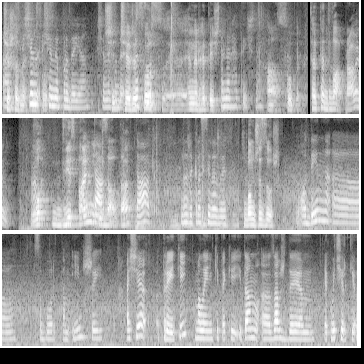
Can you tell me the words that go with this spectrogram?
Чи а, що значить ще, ресурс? ще не продає. Ще не Чи, продає. чи ресурс е, енергетичний? енергетичний. А, супер. Це Т2, правильно? Двох, дві спальні Так. і зал, так? Так, дуже красивий вид. Бомжезуш. Один е, собор, там інший. А ще третій, маленький такий, і там е, завжди м, як вечірки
